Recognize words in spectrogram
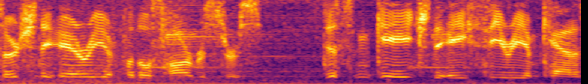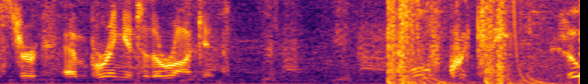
Search the area for those harvesters. Disengage the Aetherium canister and bring it to the rocket. Move quickly. Low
